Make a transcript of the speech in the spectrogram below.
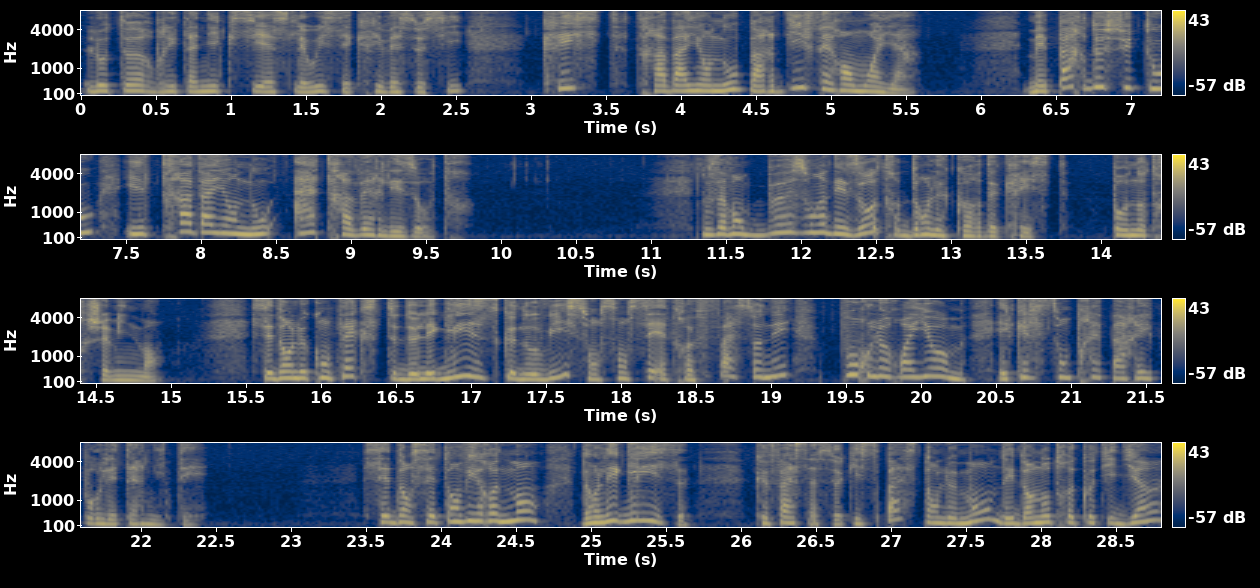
L'auteur britannique C.S. Lewis écrivait ceci Christ travaille en nous par différents moyens, mais par-dessus tout, il travaille en nous à travers les autres. Nous avons besoin des autres dans le corps de Christ pour notre cheminement. C'est dans le contexte de l'Église que nos vies sont censées être façonnées pour le royaume et qu'elles sont préparées pour l'éternité. C'est dans cet environnement, dans l'Église, que face à ce qui se passe dans le monde et dans notre quotidien,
